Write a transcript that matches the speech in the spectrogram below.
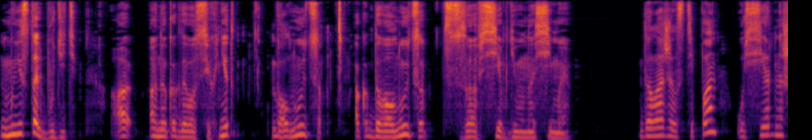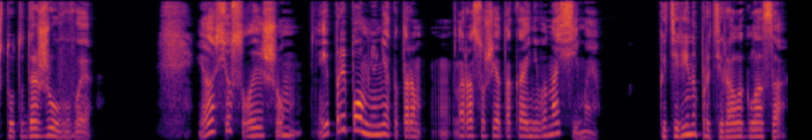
Мы не стали будить. А она, когда вас всех нет, волнуется, а когда волнуется, совсем невыносимая. Доложил Степан, усердно что-то дожевывая. Я все слышу и припомню некоторым, раз уж я такая невыносимая. Катерина протирала глаза.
